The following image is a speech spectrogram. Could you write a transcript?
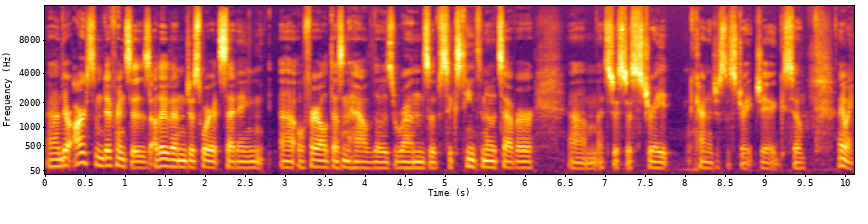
Uh, there are some differences other than just where it's setting. Uh, O'Farrell doesn't have those runs of 16th notes ever. Um, it's just a straight, kind of just a straight jig. So, anyway,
